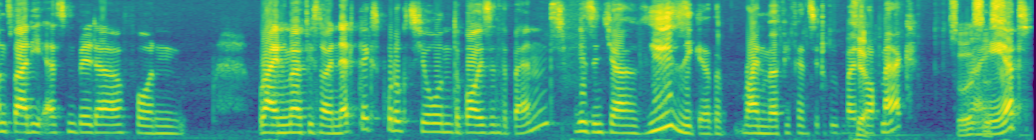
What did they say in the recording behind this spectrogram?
Und zwar die ersten Bilder von Ryan Murphys neue Netflix-Produktion The Boys in the Band. Wir sind ja riesige Ryan Murphy-Fans hier drüben bei ja. Top Mac. So ist right. es.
